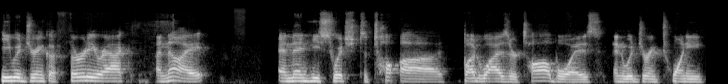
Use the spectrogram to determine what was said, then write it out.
he would drink a 30 rack a night, and then he switched to uh, Budweiser Tall Boys and would drink 20,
